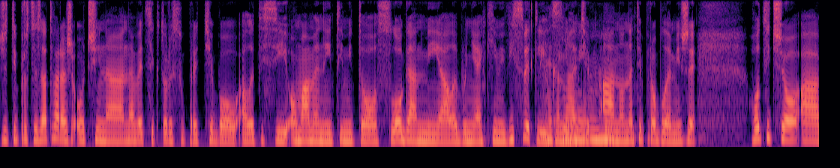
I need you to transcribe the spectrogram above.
Že ty proste zatváraš oči na, na veci, ktoré sú pred tebou, ale ty si omámený týmito sloganmi alebo nejakými vysvetlívkami na tie, mm-hmm. áno, na tie problémy, že hocičo a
